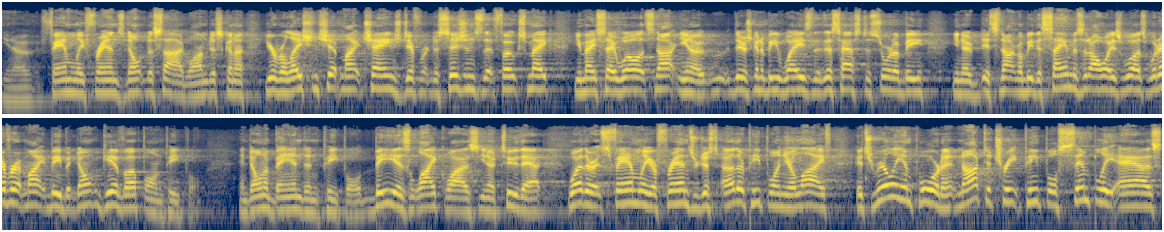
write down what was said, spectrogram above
You know, family, friends don't decide, well, I'm just going to, your relationship might change, different decisions that folks make. You may say, well, it's not, you know, there's going to be ways that this has to sort of be, you know, it's not going to be the same as it always was, whatever it might be, but don't give up on people and don't abandon people. B is likewise, you know, to that. Whether it's family or friends or just other people in your life, it's really important not to treat people simply as,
